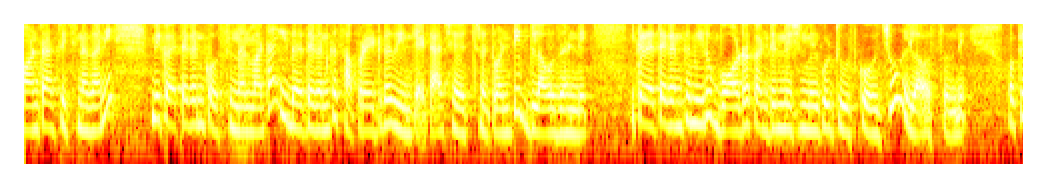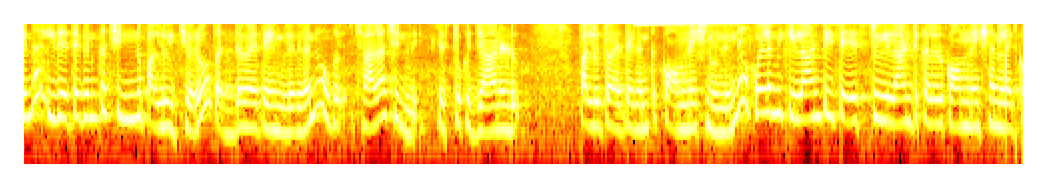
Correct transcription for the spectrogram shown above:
కాంట్రాస్ట్ ఇచ్చినా కానీ మీకు అయితే కనుక వస్తుందన్నమాట. ఇదైతే కనుక సపరేట్గా దీనికి అటాచ్ వచ్చినటువంటి బ్లౌజ్ అండి. ఇక్కడైతే కనుక మీరు బార్డర్ కంటిన్యూషన్ మీద కూడా చూసుకోవచ్చు. ఇలా వస్తుంది. ఓకేనా? ఇదైతే కనుక చిన్న పళ్ళు ఇచ్చారు. పెద్దగా అయితే ఏం లేదు కానీ ఒక చాలా చిన్నది. జస్ట్ ఒక జానడు. పళ్ళుతో అయితే కనుక కాంబినేషన్ ఉండింది. ఒకవేళ మీకు ఇలాంటి టేస్ట్ ఇలాంటి colour combination like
